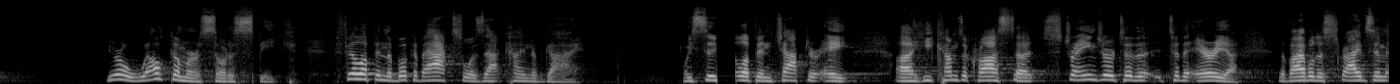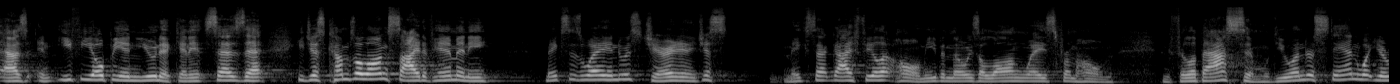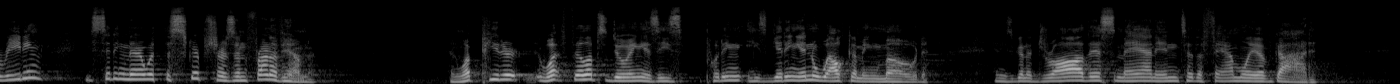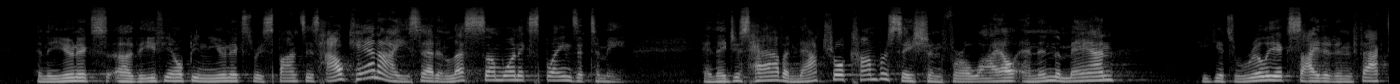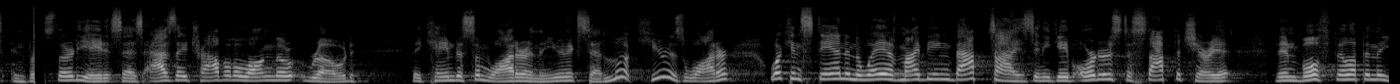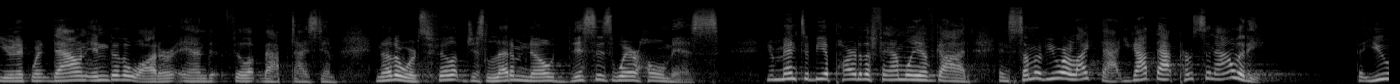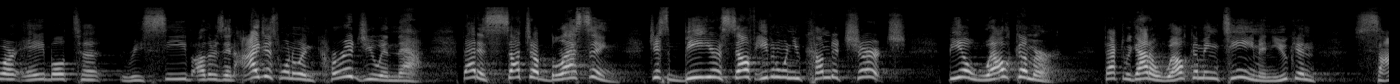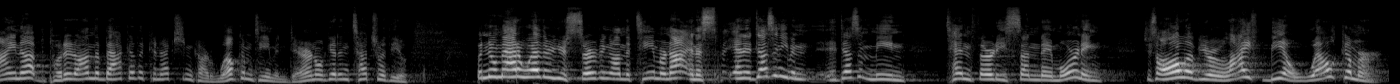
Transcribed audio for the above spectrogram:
You're a welcomer, so to speak. Philip in the book of Acts was that kind of guy. We see Philip in chapter 8. Uh, he comes across a stranger to the, to the area. The Bible describes him as an Ethiopian eunuch, and it says that he just comes alongside of him and he makes his way into his chariot and he just makes that guy feel at home, even though he's a long ways from home. And Philip asks him, Do you understand what you're reading? He's sitting there with the scriptures in front of him. And what Peter, what Philip's doing is he's putting, he's getting in welcoming mode. And he's going to draw this man into the family of God. And the eunuch's, uh, the Ethiopian eunuch's response is, How can I? He said, unless someone explains it to me. And they just have a natural conversation for a while, and then the man, he gets really excited. And in fact, in verse 38, it says, As they traveled along the road, they came to some water, and the eunuch said, Look, here is water. What can stand in the way of my being baptized? And he gave orders to stop the chariot. Then both Philip and the eunuch went down into the water, and Philip baptized him. In other words, Philip just let him know this is where home is. You're meant to be a part of the family of God. And some of you are like that. You got that personality that you are able to receive others in. I just want to encourage you in that. That is such a blessing. Just be yourself, even when you come to church. Be a welcomer. In fact, we got a welcoming team, and you can sign up, put it on the back of the connection card. Welcome team, and Darren will get in touch with you. But no matter whether you're serving on the team or not, and, and it doesn't even, it doesn't mean 10:30 Sunday morning, just all of your life, be a welcomer.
